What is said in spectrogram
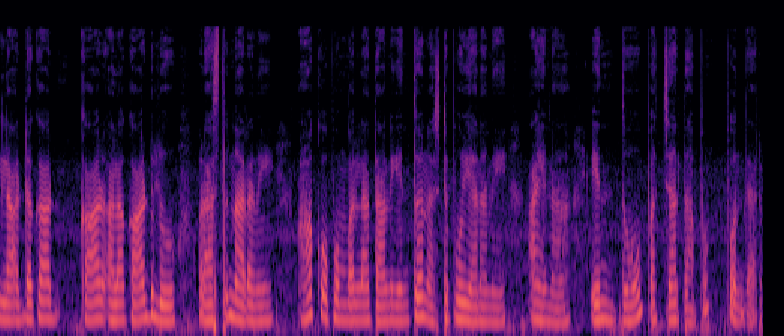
ఇలా అడ్డ కార్ అలా కార్డులు వ్రాస్తున్నారని ఆ కోపం వల్ల తాను ఎంతో నష్టపోయానని ఆయన ఎంతో పశ్చాత్తాపం పొందారు.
